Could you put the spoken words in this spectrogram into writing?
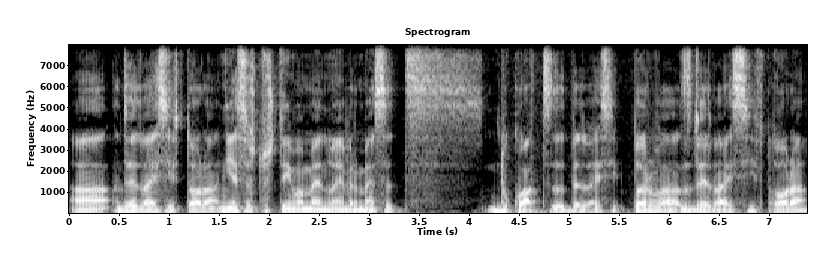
А, 2022, ние също ще имаме ноември месец доклад за 2021, за 2022,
